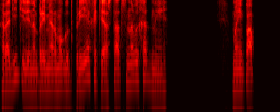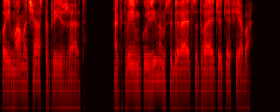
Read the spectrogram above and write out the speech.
Родители, например, могут приехать и остаться на выходные. Мои папа и мама часто приезжают, а к твоим кузинам собирается твоя тетя Феба.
